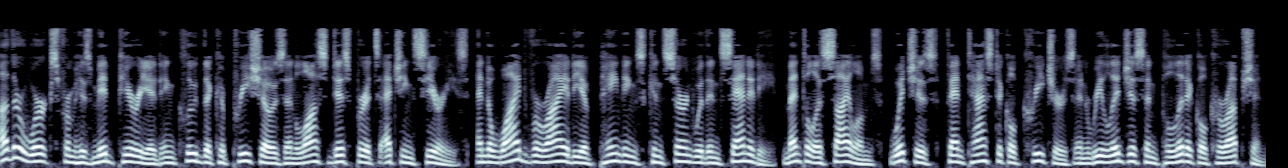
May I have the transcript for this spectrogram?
Other works from his mid-period include the Caprichos and Los Disparates etching series, and a wide variety of paintings concerned with insanity, mental asylums, witches, fantastical creatures and religious and political corruption,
